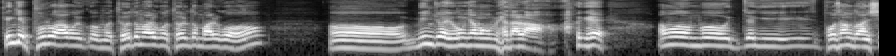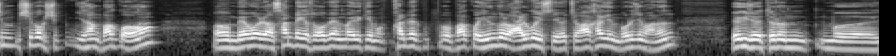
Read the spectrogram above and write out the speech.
굉장히 부러워하고 있고 뭐 더도 말고 덜도 말고 어 민주화 유공자만큼 해달라. 이게 아뭐 뭐 저기 보상도 한 10, 10억 이상 받고 어 매월 한 300에서 500 막 이렇게 뭐800 받고 이런 걸로 알고 있어요. 정확하게는 모르지만은 여기 저 들은 뭐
